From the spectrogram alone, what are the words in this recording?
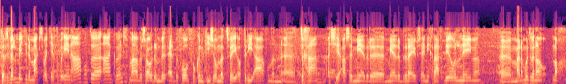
Dat is wel een beetje de max wat je echt op één avond eh, aan kunt. Maar we zouden er bijvoorbeeld voor kunnen kiezen om naar twee of drie avonden te gaan. Als, je, als er meerdere, meerdere bedrijven zijn die graag deel willen nemen. Eh, maar daar moeten we dan nog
